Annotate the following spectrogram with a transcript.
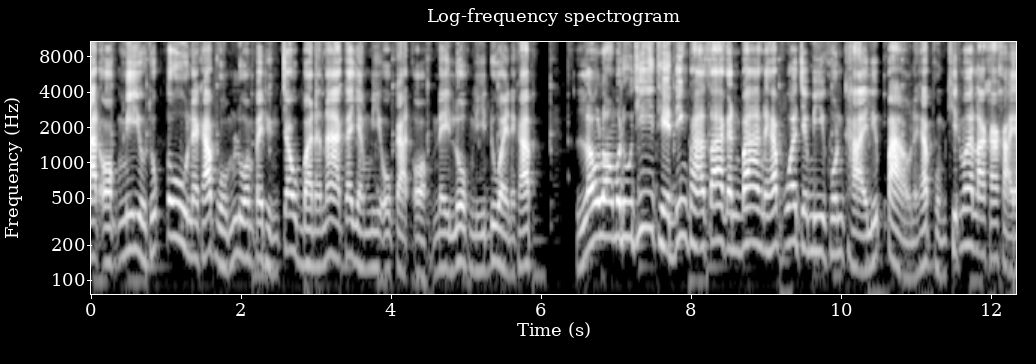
กาสออกมีอยู่ทุกตู้นะครับ ผมรวมไปถึงเจ้าบานาน่าก็ยังมีโอกาสออกในโลกนี้ด้วยนะครับเราลองมาดูที่เทรดดิ้งพาซากันบ้างนะครับ ว่าจะมีคนขายหรือเปล่านะครับ ผมคิดว่าราคาขาย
